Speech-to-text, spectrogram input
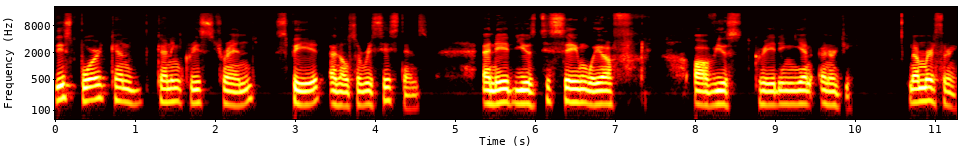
This sport can can increase strength, speed and also resistance and it uses the same way of of use creating energy. Number 3,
